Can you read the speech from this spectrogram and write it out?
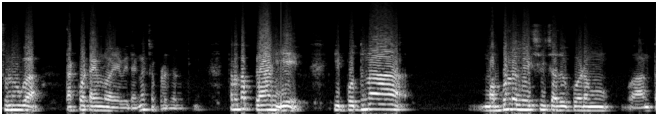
సులువుగా తక్కువ టైంలో అయ్యే విధంగా చెప్పడం జరుగుతుంది. తర్వాత ప్లాన్ ఏ. ఈ పొద్దున మబ్బుల్లో లేచి చదువుకోవడము అంత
